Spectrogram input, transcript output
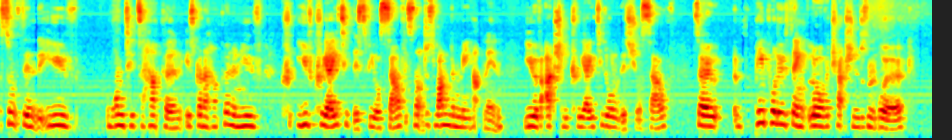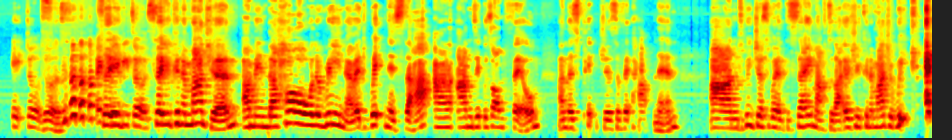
something that you've wanted to happen is going to happen, and you've you've created this for yourself. It's not just randomly happening. You have actually created all of this yourself. So uh, people who think law of attraction doesn't work, it does. Does. it So you- really does. So you can imagine, I mean, the whole arena had witnessed that, and, and it was on film, and there's pictures of it happening, and we just weren't the same after that. As you can imagine, we came,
